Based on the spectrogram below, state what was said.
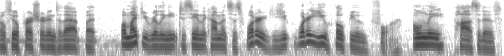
Don't feel pressured into that. But what might be really neat to see in the comments is what are you, what are you hoping for? Only positive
